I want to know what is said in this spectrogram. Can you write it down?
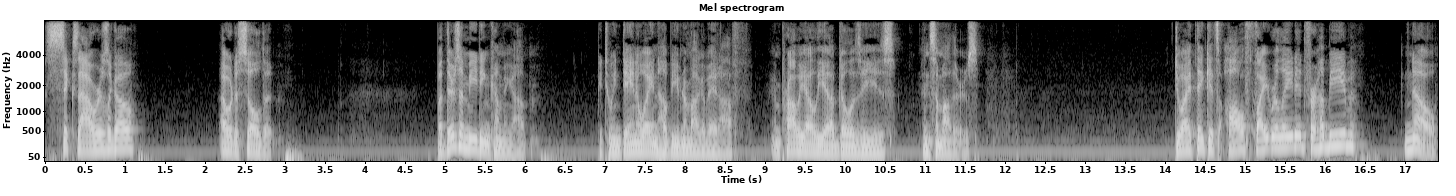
six hours ago, I would have sold it. But there's a meeting coming up between Dana White and Khabib Nurmagomedov, and probably Ali Abdelaziz and some others. Do I think it's all fight related for Khabib? No.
